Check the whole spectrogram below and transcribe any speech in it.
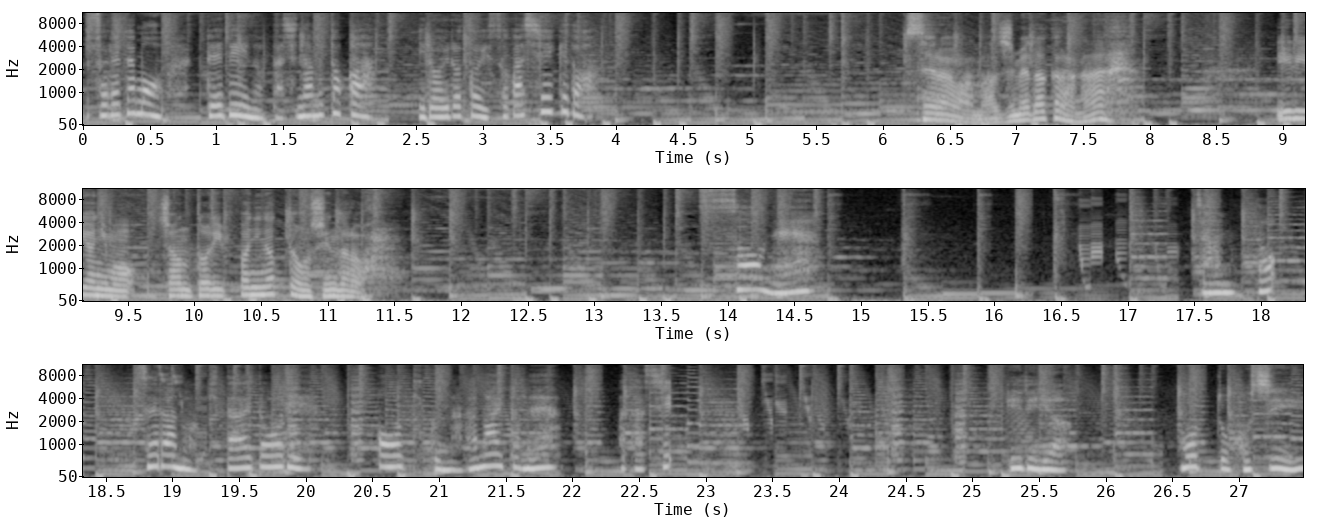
それでもレディのたしなみとかいろいろと忙しいけど。セラは真面目だからな。イリアにもちゃんと立派になってほしいんだろう通り大きくならないとね。私。イリアもっと欲しい？ううん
